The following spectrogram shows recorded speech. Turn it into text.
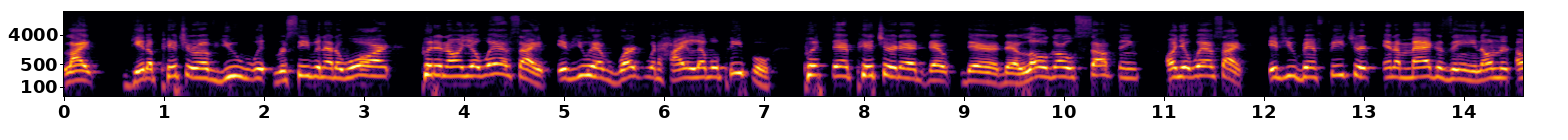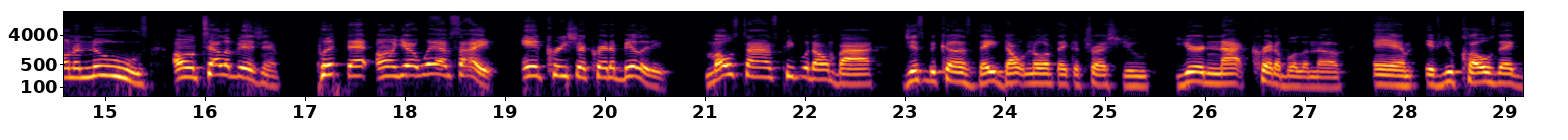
like get a picture of you with receiving an award, put it on your website. If you have worked with high level people, put their picture, their their their their logo, something on your website. If you've been featured in a magazine, on the on the news, on television, put that on your website increase your credibility. Most times people don't buy just because they don't know if they could trust you. You're not credible enough. And if you close that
